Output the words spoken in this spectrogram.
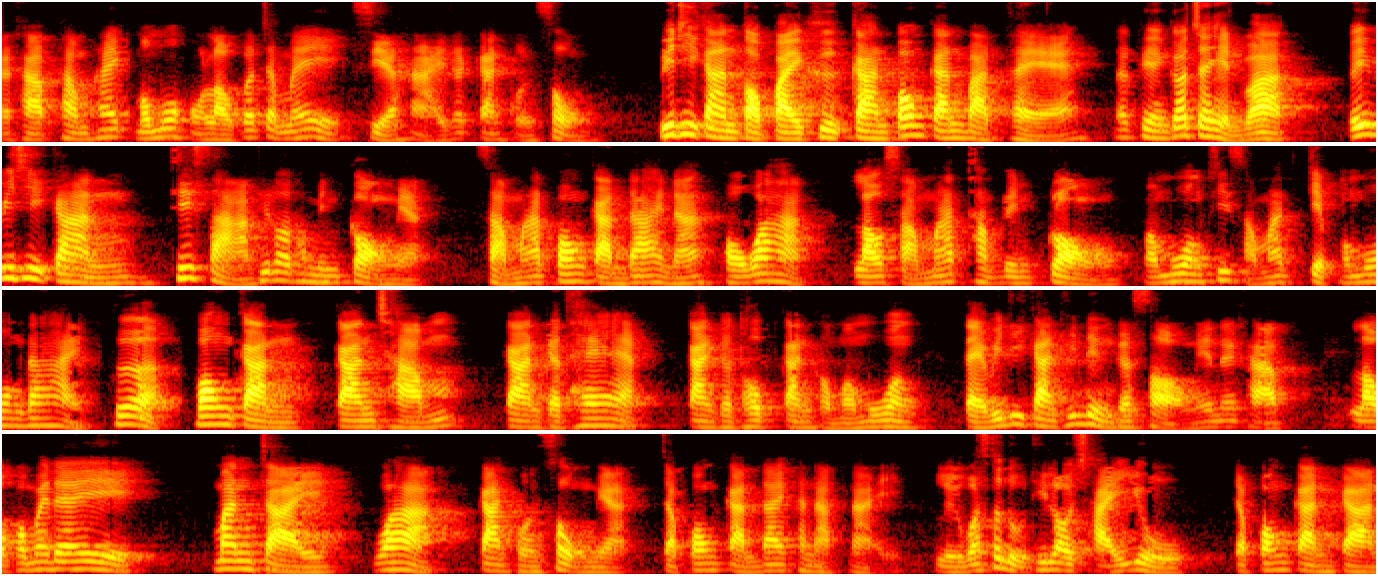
นะครับทำให้มะม่วงของเราก็จะไม่เสียหายจากการขนส่ง วิธีการต่อไปคือการป้องกันบาดแผล นักเรียนก็จะเห็นว่าวิธีการที่ 3 ที่เราทำเป็นกล่องเนี่ยสามารถป้องกันได้นะ เพราะว่าเราสามารถทำเป็นกล่องมะม่วงที่สามารถเก็บมะม่วงได้ เพื่อป้องกันการช้ำการกระแทก การกระทบกันของมะม่วง แต่วิธีการที่ 1 กับ2เนี่ยนะครับ เราก็ไม่ได้มั่นใจว่าการขนส่งเนี่ยจะป้องกันได้ขนาดไหน หรือวัสดุที่เราใช้อยู่ จะป้องกันการ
